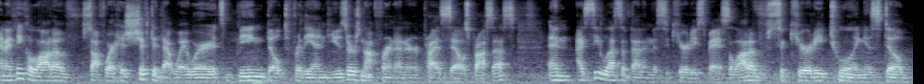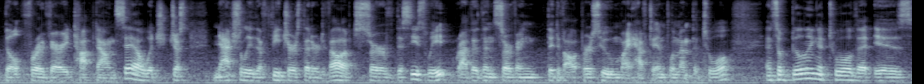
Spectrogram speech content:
and I think a lot of software has shifted that way where it's being built for the end users, not for an enterprise sales process. And I see less of that in the security space. A lot of security tooling is still built for a very top down sale, which just naturally the features that are developed serve the C suite rather than serving the developers who might have to implement the tool. And so building a tool that is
